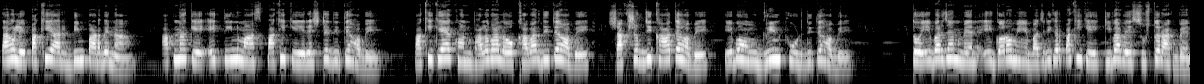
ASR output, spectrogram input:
তাহলে পাখি আর ডিম পাড়বে না। আপনাকে এই তিন মাস পাখিকে রেস্টে দিতে হবে। পাখিকে এখন ভালো ভালো খাবার দিতে হবে, শাকসবজি খাওয়াতে হবে এবং গ্রিন ফুড দিতে হবে। তো এবার জানবেন এই গরমে বাজরিকার পাখিকে কীভাবে সুস্থ রাখবেন।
